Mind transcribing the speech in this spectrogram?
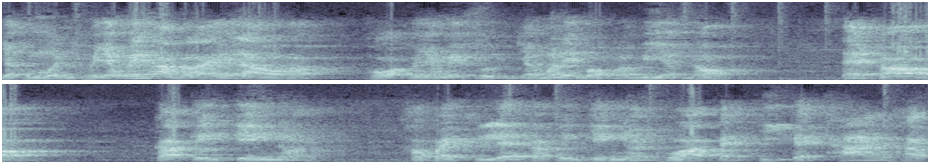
ยังเหมือนเขายังไม่ทำอะไรให้เราครับ เพราะว่าเขายังไม่ฝึกยังไม่ได้บอกระเบียบเนาะแต่ก็ก็เก่งๆหน่อย เข้าไปคืนแรกก็เป็นเกงหน่อยเพราะว่าแปลกที่แปลกทางนะครับ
